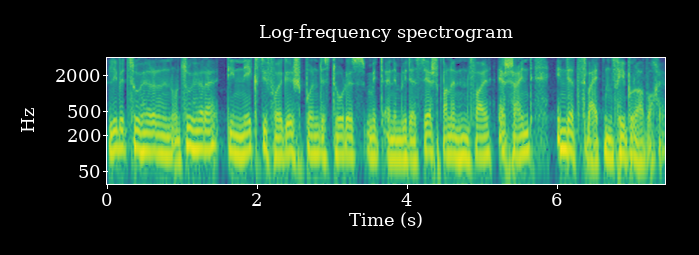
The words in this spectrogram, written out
liebe Zuhörerinnen und Zuhörer. Die nächste Folge Spuren des Todes mit einem wieder sehr spannenden Fall erscheint in der zweiten Februarwoche.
